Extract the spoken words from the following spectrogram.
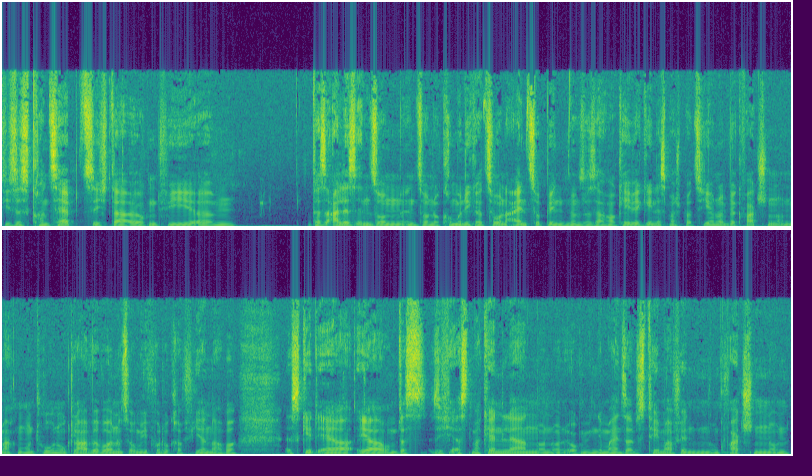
dieses Konzept, sich da irgendwie ähm, das alles in so, ein, in so eine Kommunikation einzubinden und zu sagen, okay, wir gehen jetzt mal spazieren und wir quatschen und machen und tun. Und klar, wir wollen uns irgendwie fotografieren, aber es geht eher, eher um das sich erstmal kennenlernen und, und, irgendwie ein gemeinsames Thema finden und quatschen. Und,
